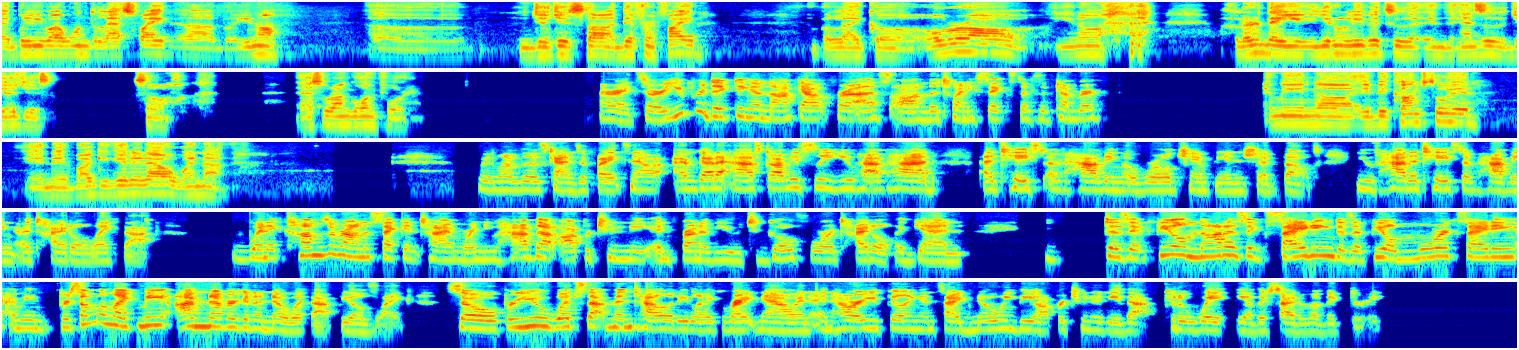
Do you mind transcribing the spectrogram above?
I believe I won the last fight, uh, but you know, uh, judges saw a different fight. But like uh, overall, you know, I learned that you, you don't leave it to the in the hands of the judges. So that's what I'm going for. All right. So are you predicting a knockout for us on the 26th of September? I mean, uh, if it comes to it, and if I can get it out, why not? We love those kinds of fights. Now, I've got to ask obviously, you have had a taste of having a world championship belt, you've had a taste of having a title like that. When it comes around a second time, when you have that opportunity in front of you to go for a title again, does it feel not as exciting? Does it feel more exciting? I mean, for someone like me, I'm never going to know what that feels like. So, for you, what's that mentality like right now? And, and how are you feeling inside knowing the opportunity that could await the other side of a victory?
